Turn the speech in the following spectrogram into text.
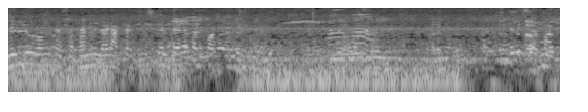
వెల్లూరు ఉంటుంది సార్ తమిళనాడు అక్కడ తీసుకెళ్తేనే పనికొస్తుంది తెలుసు సార్ మాకు.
